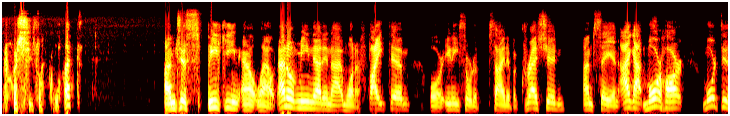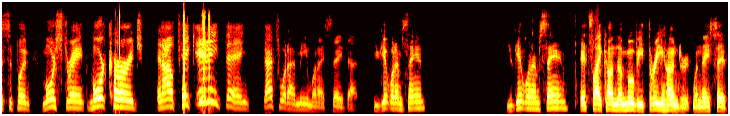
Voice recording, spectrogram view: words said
She's like, "What?" I'm just speaking out loud. I don't mean that, and I want to fight them or any sort of sign of aggression. I'm saying I got more heart, more discipline, more strength, more courage, and I'll take anything. That's what I mean when I say that. You get what I'm saying? You get what I'm saying? It's like on the movie 300 when they say,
